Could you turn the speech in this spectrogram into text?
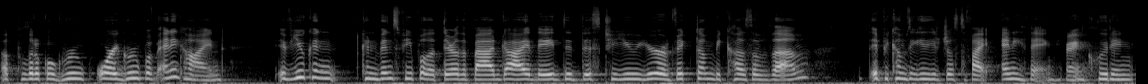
a political group or a group of any kind, if you can convince people that they're the bad guy, they did this to you, you're a victim because of them, it becomes easy to justify anything, Right. including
